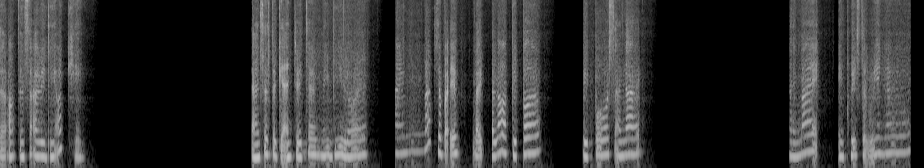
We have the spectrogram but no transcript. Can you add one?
often so I'm reading. Okay. Chances to get on Twitter, maybe lower. I'm not sure, but if like a lot of people repost and like, I might increase the winner.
